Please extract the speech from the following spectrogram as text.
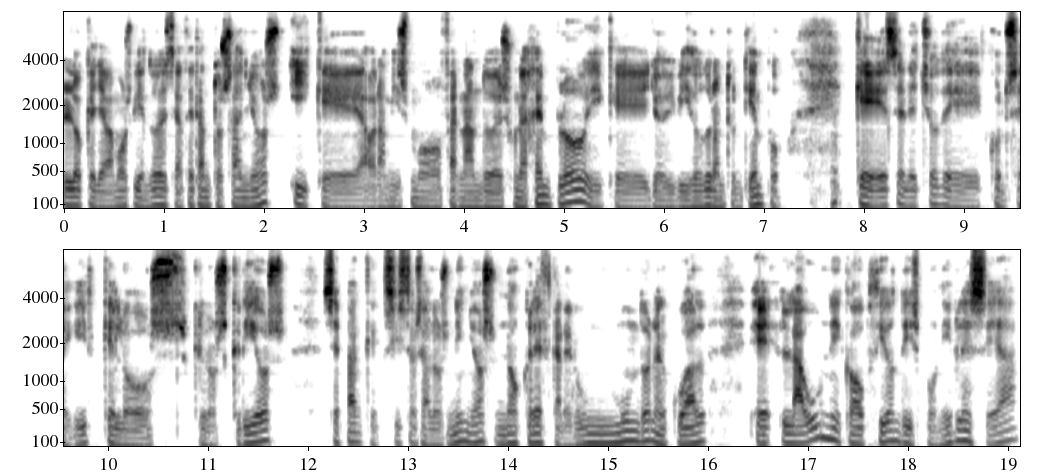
lo que llevamos viendo desde hace tantos años y que ahora mismo Fernando es un ejemplo y que yo he vivido durante un tiempo, que es el hecho de conseguir que los, que los críos sepan que existe, o sea, los niños no crezcan en un mundo en el cual eh, la única opción disponible sea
